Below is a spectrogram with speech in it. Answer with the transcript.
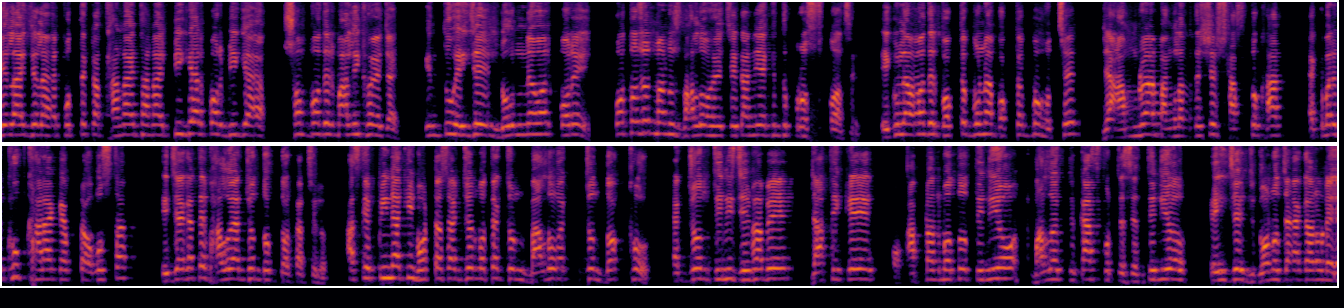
জেলায় জেলায় প্রত্যেকটা থানায় থানায় বিঘার পর বিঘা সম্পদের মালিক হয়ে যায়। কিন্তু এই যে লোন নেওয়ার পরে কতজন মানুষ ভালো হয়েছে এটা নিয়ে কিন্তু প্রশ্ন আছে। এগুলো আমাদের বক্তব্য না, বক্তব্য হচ্ছে যে আমরা বাংলাদেশের স্বাস্থ্য খাত একেবারে খুব খারাপ একটা অবস্থা। এই জায়গাতে ভালো একজন লোক দরকার ছিল। আজকে পিনাকি ভট্টাচার্যের মতো একজন ভালো একজন দক্ষ, একজন তিনি যেভাবে জাতিকে আপনার মতো তিনিও ভালো একটি কাজ করতেছেন, তিনিও এই যে গণজাগরণে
